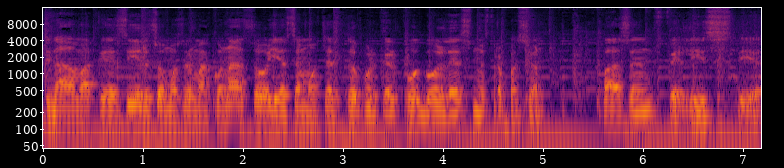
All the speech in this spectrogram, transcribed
Sin nada más que decir, somos el Masconazo y hacemos esto porque el fútbol es nuestra pasión. Pasen feliz día.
